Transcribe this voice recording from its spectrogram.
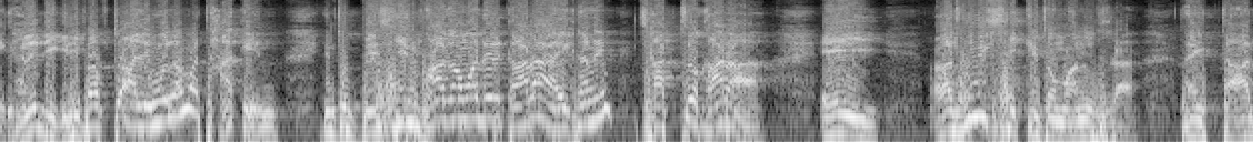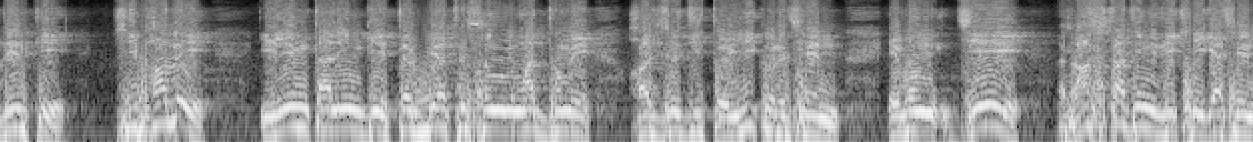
এখানে ডিগ্রিপ্রাপ্ত আলিমোলামা থাকেন। কিন্তু বেশিরভাগ আমাদের কারা? এখানে ছাত্র কারা? এই আধুনিক শিক্ষিত মানুষরা। তাই তাদেরকে কীভাবে ইলিম তালিম দিয়ে তরবিয়াতের সঙ্গে মাধ্যমে হজরতজি তৈরি করেছেন এবং যে রাস্তা তিনি দেখিয়ে গেছেন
